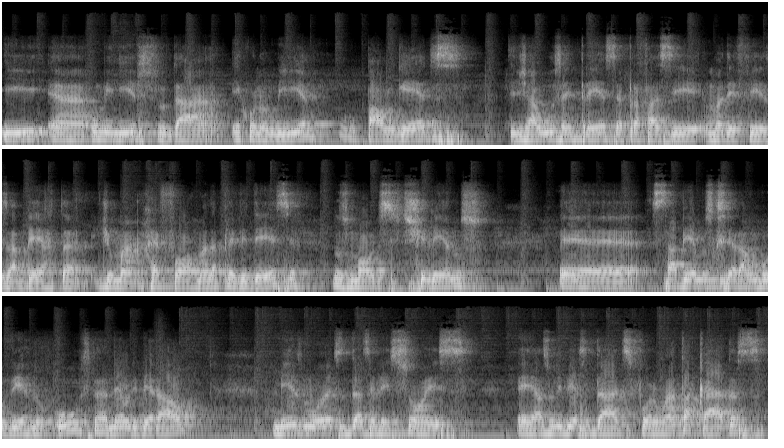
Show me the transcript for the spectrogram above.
e uh, o ministro da Economia, o Paulo Guedes, já usa a imprensa para fazer uma defesa aberta de uma reforma da Previdência nos moldes chilenos. É, sabemos que será um governo ultra neoliberal. Mesmo antes das eleições, é, as universidades foram atacadas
